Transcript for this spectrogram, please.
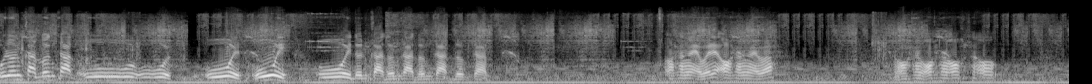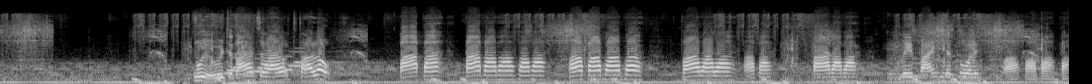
อ้ยโดนกัดโดนกัดโอ้ยโอ้ยโอ้ยโอ้ยโดนกัดโดนกัดโดนกัดโดนกัดออกทางไหนวะเนี่ยออกทางไหนวะออกทางออกทางออกทางออกอุ้ยอุ้ยจะตายจะตายจะตายแล้วปลาปลาปลาปลาปลาปลาปลาปลาปลาปลาปลาปลาปลาปลาปลาปลาปลาปลาปลาไม่ปลาอีกตัวเลยปลาปลาปลาปลา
